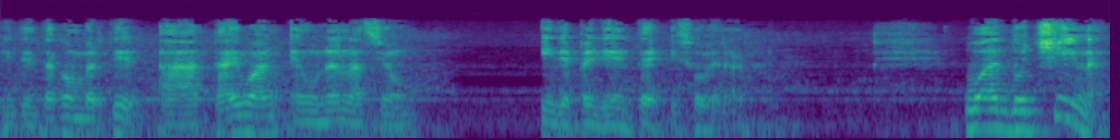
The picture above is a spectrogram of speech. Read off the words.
intenta convertir a Taiwán en una nación independiente y soberana. Cuando China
